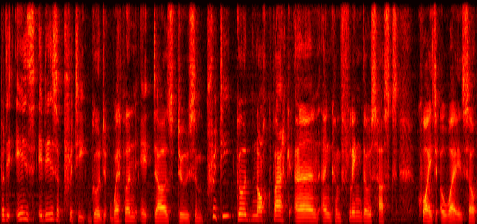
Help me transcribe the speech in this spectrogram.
but it is it is a pretty good weapon. It does do some pretty good knockback and and can fling those husks quite a way. So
